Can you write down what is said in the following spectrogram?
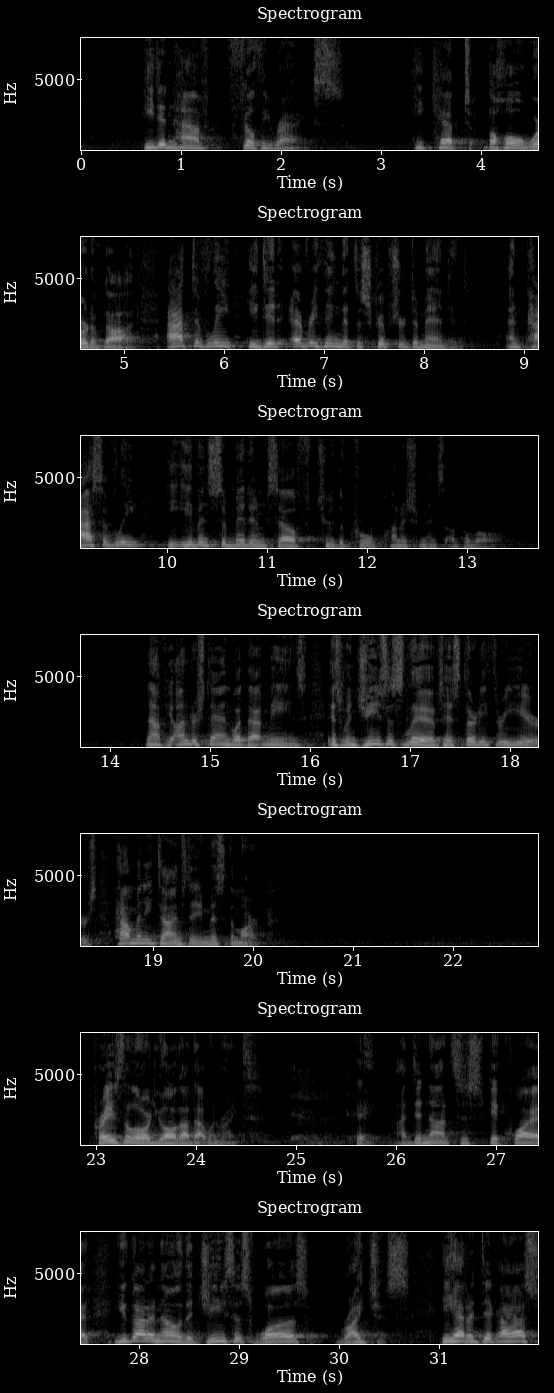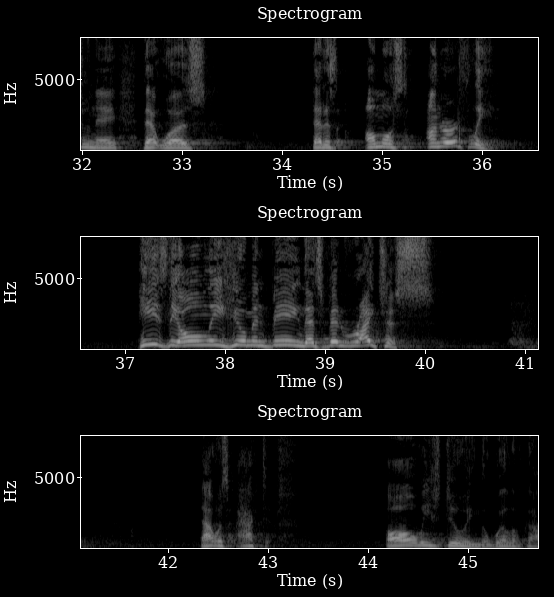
He didn't have filthy rags. he kept the whole Word of God. Actively, he did everything that the Scripture demanded. And passively, he even submitted himself to the cruel punishments of the law. Now, if you understand what that means, is when Jesus lived his 33 years, how many times did he miss the mark? Praise the Lord, you all got that one right. Okay, I did not just get quiet. You got to know that Jesus was righteous. He had a dikaiosune that was that is almost unearthly. He's the only human being that's been righteous. That was active always doing the will of God.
